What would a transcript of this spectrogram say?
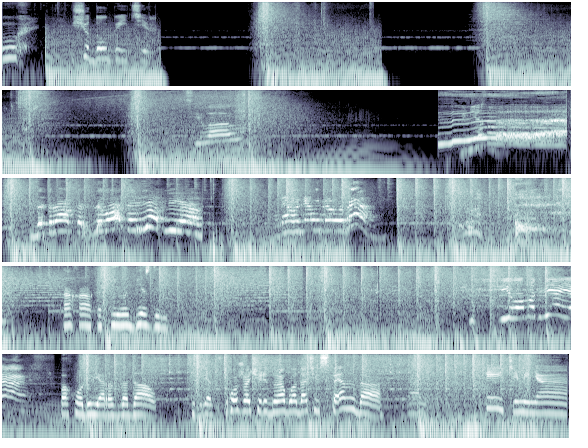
Ух, еще долго идти. Силал. За трактор, взрываться реквием! Ура, ура, ура, ура! Ха-ха, какие вы бездари. Сила Матвея! Походу я разгадал секрет. Похоже, очередной обладатель стенда. Бейте меня.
